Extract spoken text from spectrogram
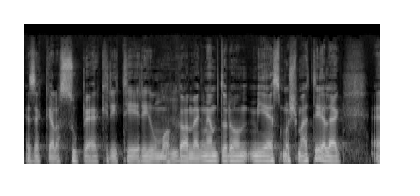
ezekkel a szuperkritériumokkal, uh-huh. meg nem tudom, mi ezt most már tényleg e,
